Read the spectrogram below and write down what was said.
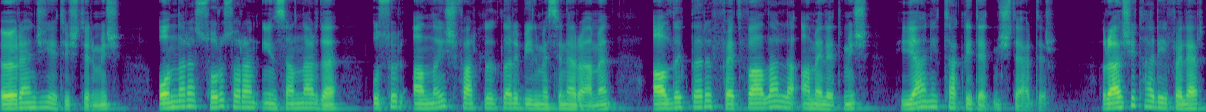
öğrenci yetiştirmiş, onlara soru soran insanlar da usul anlayış farklılıkları bilmesine rağmen aldıkları fetvalarla amel etmiş, yani taklit etmişlerdir. Raşid halifeler,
